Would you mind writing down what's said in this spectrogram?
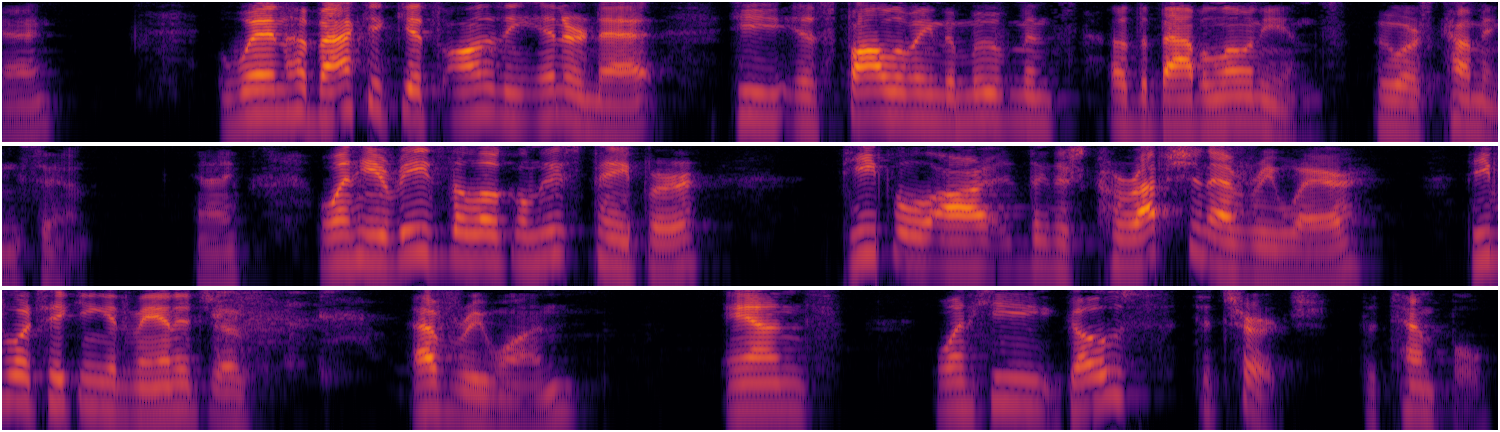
Okay? When Habakkuk gets onto the internet, he is following the movements of the Babylonians who are coming soon. Okay? When he reads the local newspaper, people are, there's corruption everywhere. People are taking advantage of everyone. And when he goes to church, the temple,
